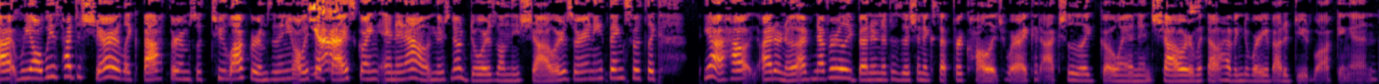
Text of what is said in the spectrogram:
I, we always had to share like bathrooms with two locker rooms and then you always Yeah. have guys going in and out and there's no doors on these showers or anything. So it's like, yeah, how, I don't know. I've never really been in a position except for college where I could actually like go in and shower without having to worry about a dude walking in.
